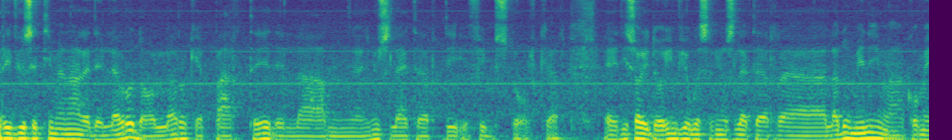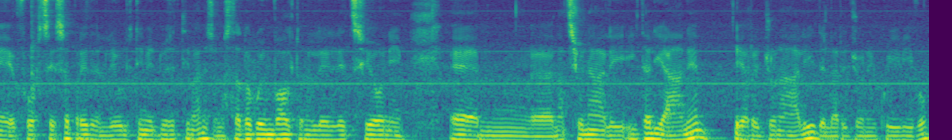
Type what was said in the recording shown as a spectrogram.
review settimanale dell'euro-dollaro che è parte della um, newsletter di Fibstalker. Eh, di solito invio questa newsletter uh, la domenica, ma come forse saprete nelle ultime due settimane sono stato coinvolto nelle elezioni ehm, eh, nazionali italiane e regionali della regione in cui vivo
